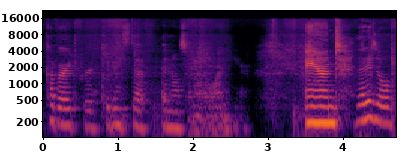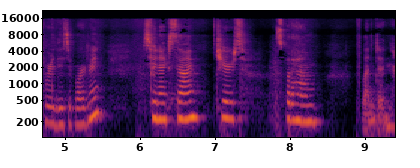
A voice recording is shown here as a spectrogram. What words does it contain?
cupboard for keeping stuff and also another one here. And that is all for this apartment. See you next time. Cheers. Spotahome, London.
